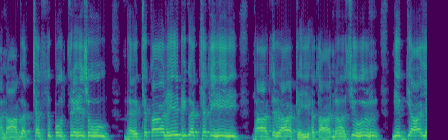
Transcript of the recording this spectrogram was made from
अनागछत्सु पौत्रेशु भैक्ष काले भिगछति धातराष्ट्रे हता न स्युर्विज्ञाय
